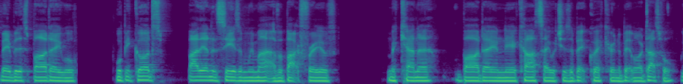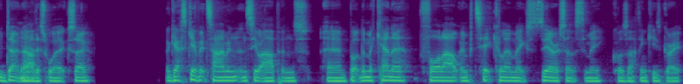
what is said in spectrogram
maybe this Bardet will will be good. By the end of the season, we might have a back three of McKenna, Bardet, and Niakhaté, which is a bit quicker and a bit more adaptable. We don't know how this works, so I guess give it time and, and see what happens. Um, but the McKenna fallout in particular makes zero sense to me because I think he's great.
